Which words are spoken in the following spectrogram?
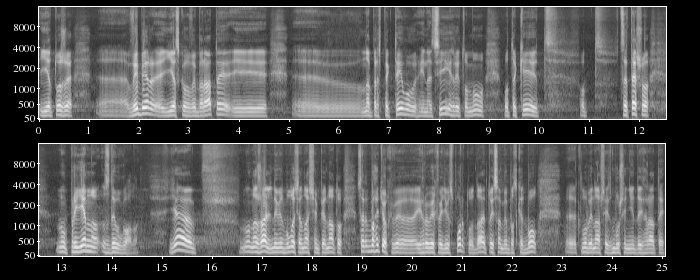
є теж е, вибір, є з кого вибирати і е, на перспективу, і на ці ігри. Тому отакі, от, от, це те, що ну, приємно здивувало. Я, ну, на жаль, не відбулося у нас чемпіонату серед багатьох е, ігрових видів спорту, да, той самий баскетбол, е, клуби наші змушені десь грати.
